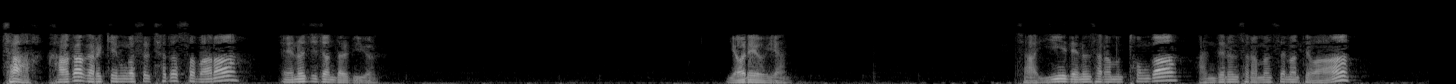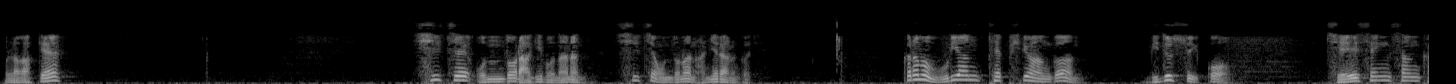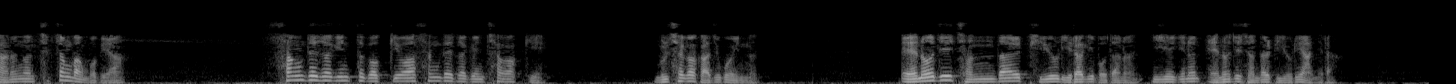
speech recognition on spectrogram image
자 가가 가리키는 것을 찾았어 봐라 에너지 전달 비율. 열에 의한. 자, 이해되는 사람은 통과, 안 되는 사람은 쌤한테 와. 올라갈게. 실제 온도라기보다는 실제 온도는 아니라는 거지. 그러면 우리한테 필요한 건 믿을 수 있고 재생산 가능한 측정 방법이야. 상대적인 뜨겁기와 상대적인 차갑기. 물체가 가지고 있는 에너지 전달 비율이라기보다는 이 얘기는 에너지 전달 비율이 아니라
